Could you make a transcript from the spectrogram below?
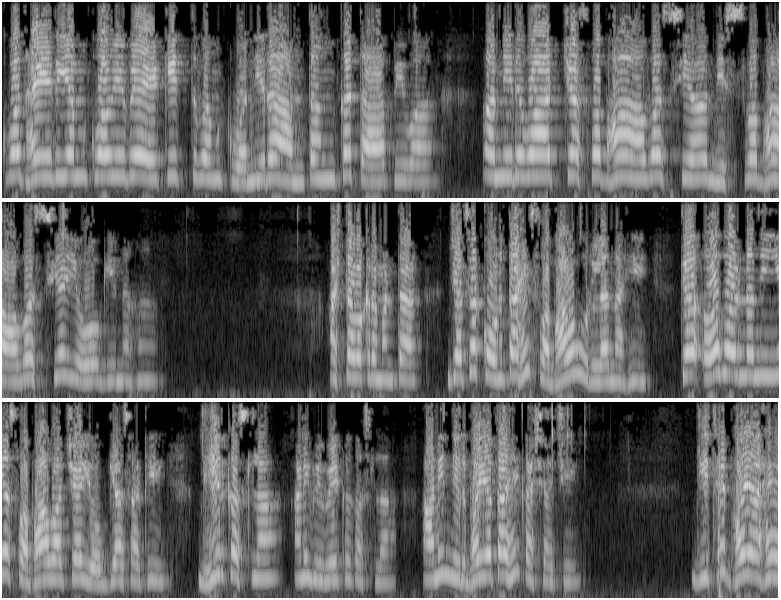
क्व धैर्य क्व विवेकित्व क्व निरांतंकतापि वा अनिर्वाच्य स्वभावस्य निस्वभावस्य योगिन अष्टावक्र म्हणतात ज्याचा कोणताही स्वभाव उरला नाही त्या अवर्णनीय स्वभावाच्या योग्यासाठी धीर कसला आणि विवेक कसला आणि निर्भयताही कशाची? जिथे भय आहे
